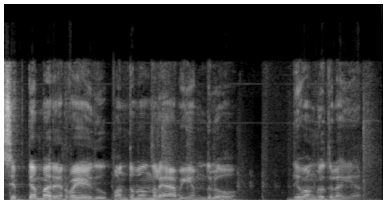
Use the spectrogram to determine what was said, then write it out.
సెప్టెంబర్ ఇరవై ఐదు పంతొమ్మిది వందల యాభై ఎనిమిదిలో దివంగతులయ్యారు.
